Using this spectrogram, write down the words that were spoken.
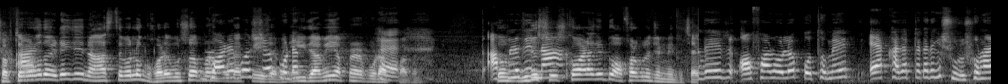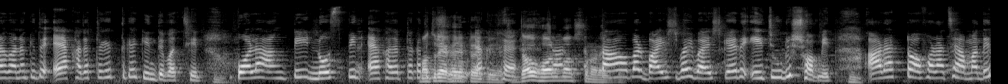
সবচেয়ে বড় কথা এটাই যে না আসতে পারল ঘরে বসে আপনারা ঘরে প্রোডাক্ট যাবেন। product- এই দামেই আপনারা প্রোডাক্ট হ্যাঁ। পাবেন। আপনারা যদি না শেষ করার আগে একটু অফারগুলো জেনে নিতে চাই। আমাদের অফার হলো প্রথমে এক হাজার টাকা থেকে শুরু। সোনার গয়না কিন্তু এক হাজার টাকা থেকে কিনতে পাচ্ছেন। পলা আংটি নোসপিন এক হাজার টাকা থেকে 1000 টাকা এক- পেয়ে হ্যাঁ। তাও hallmark সোনার তাও আবার বাইশ বাই বাইশ ক্যারেট এই চুড়ি সমেত। আর একটা অফার আছে আমাদের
